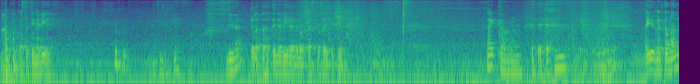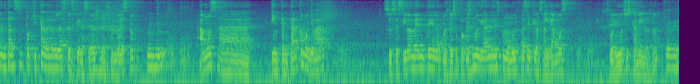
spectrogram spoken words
No, mira, esta tiene vida. ¿Tiene qué? ¿Vida? Que la taza tiene vida de los restos ahí que tiene. Ay, cabrón. Ahí retomando entonces un poquito a ver las conspiraciones regresando a esto. Vamos a intentar como llevar sucesivamente la conspiración porque es muy grande y es como muy fácil que nos salgamos por muchos caminos, ¿no? Ok.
